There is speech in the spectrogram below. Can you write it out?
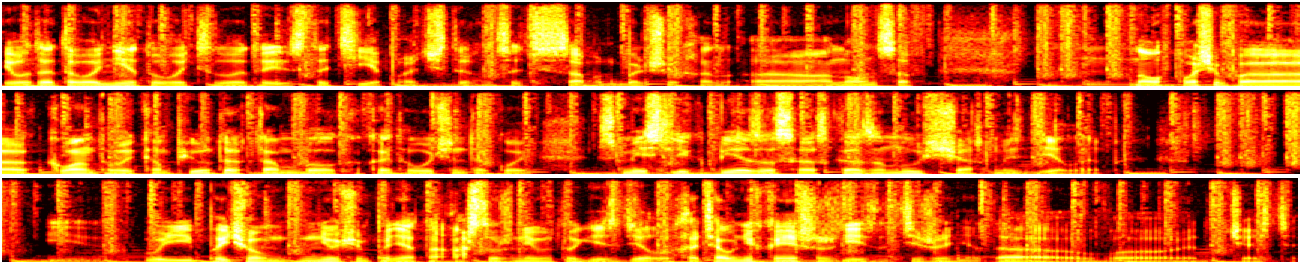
И вот этого нету в, этой статье про 14 самых больших э, анонсов. Но, впрочем, по квантовый компьютер там был какой-то очень такой смесь ликбеза с рассказом «ну, сейчас мы сделаем». И причем не очень понятно, а что же они в итоге сделают. Хотя у них, конечно же, есть достижения, да, в этой части.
